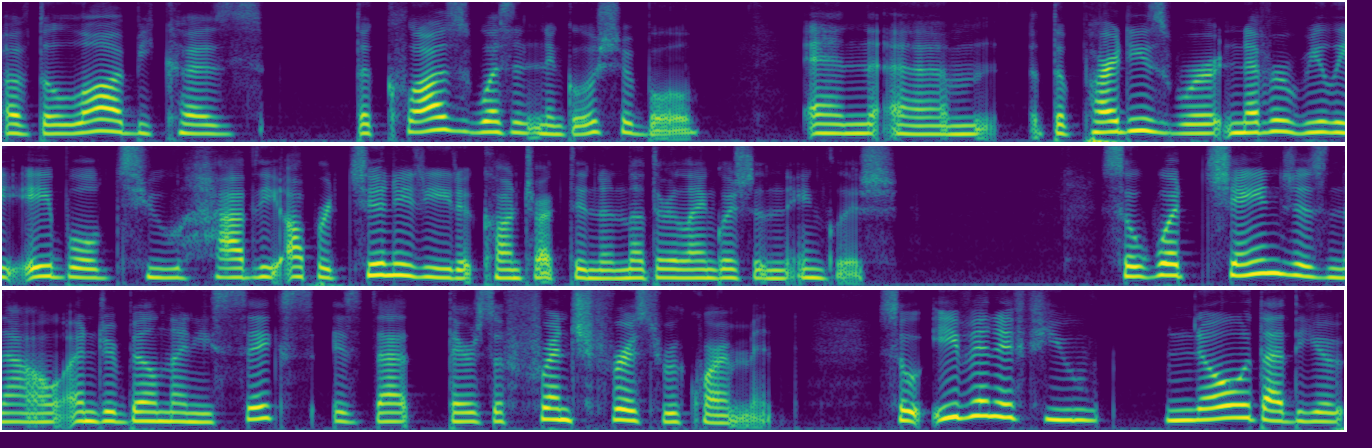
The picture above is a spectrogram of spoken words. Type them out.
of the law because the clause wasn't negotiable and um, the parties were never really able to have the opportunity to contract in another language than English. So, what changes now under Bill 96 is that there's a French first requirement. So even if you know that the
